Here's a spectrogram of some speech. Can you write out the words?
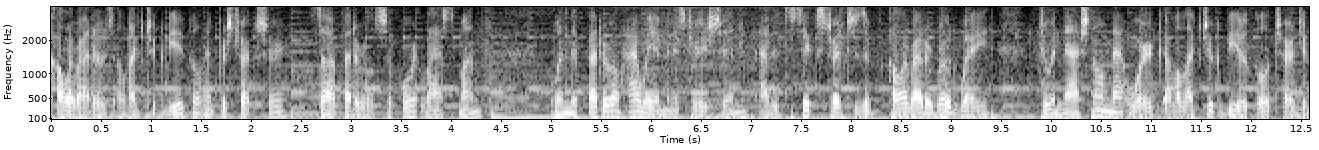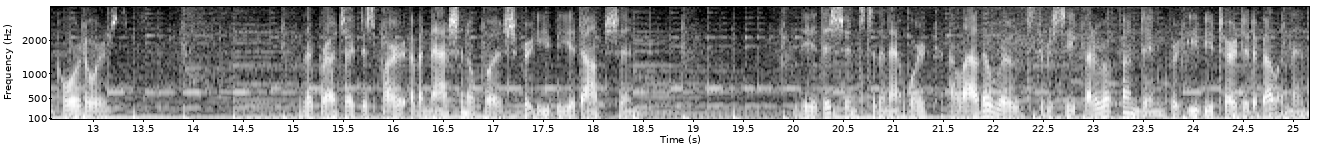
Colorado's electric vehicle infrastructure saw federal support last month when the Federal Highway Administration added six stretches of Colorado roadway to a national network of electric vehicle charging corridors. The project is part of a national push for EV adoption. The additions to the network allow the roads to receive federal funding for EV charger development.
